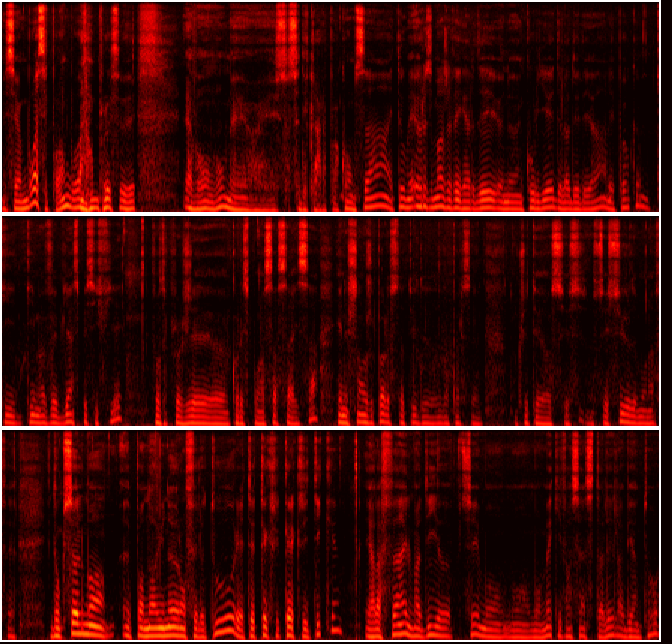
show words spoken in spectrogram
Mais c'est un bois, c'est pas un bois non plus. Et bon, bon, mais ça ne se déclare pas comme ça et tout. Mais heureusement, j'avais gardé un courrier de la DDA à l'époque qui, qui m'avait bien spécifié votre projet euh, correspond à ça, ça et ça, et ne change pas le statut de la parcelle. Donc j'étais assez, sûr de mon affaire. donc seulement euh, pendant une heure on fait le tour, il était très, critique, et à la fin il m'a dit, euh, tu sais, mon, mon, mec il va s'installer là bientôt,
